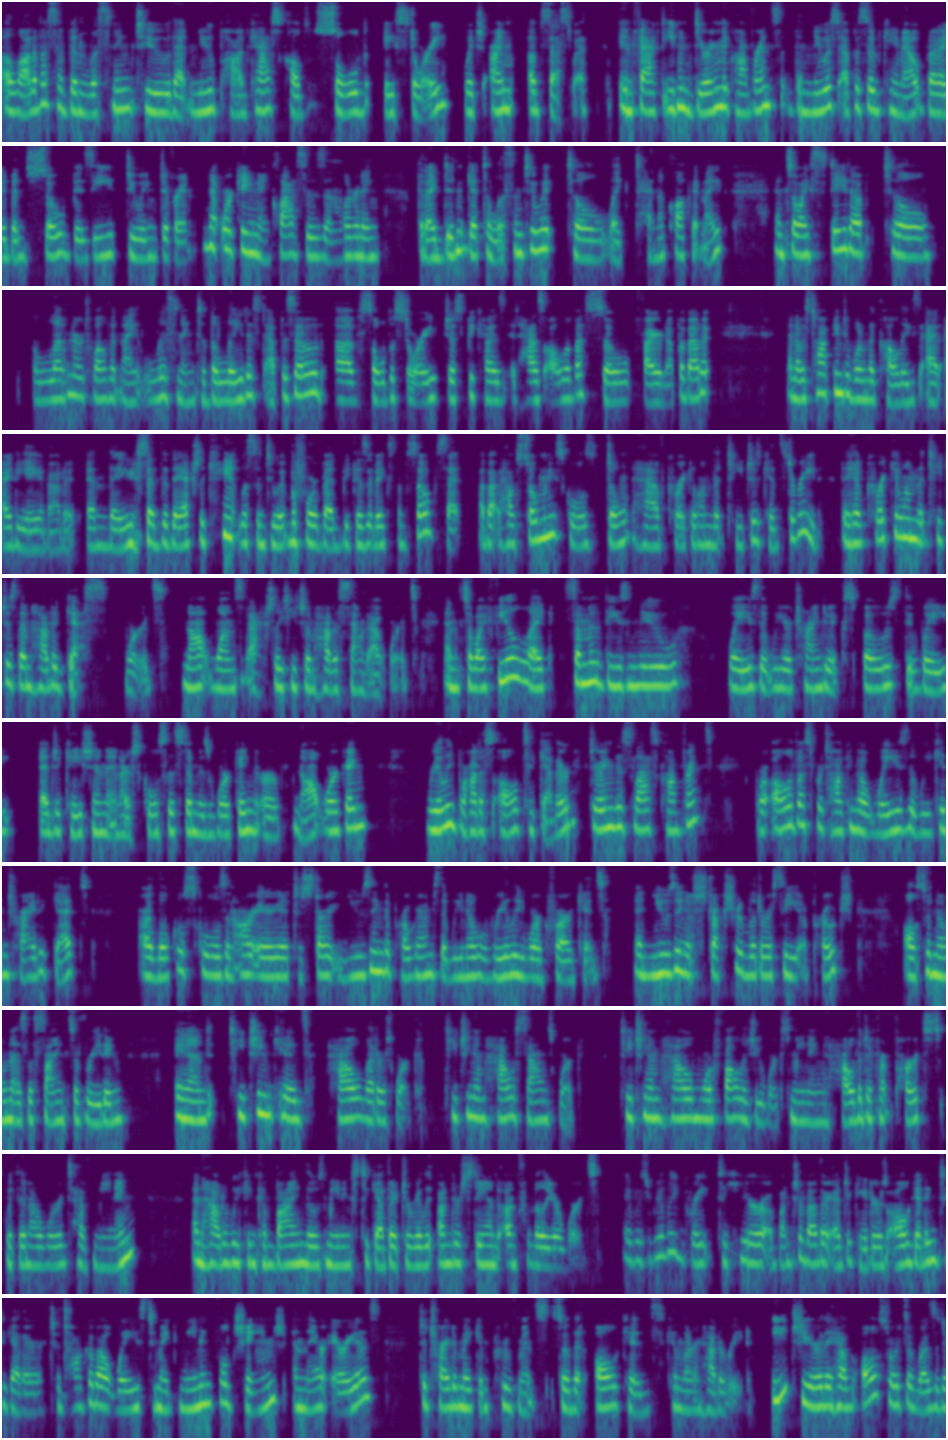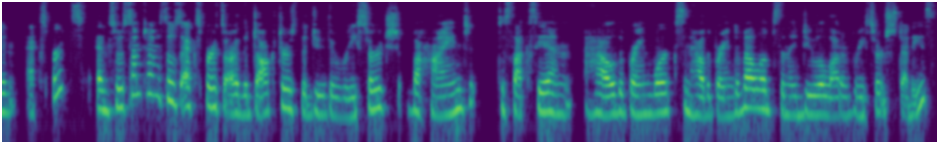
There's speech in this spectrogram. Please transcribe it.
A lot of us have been listening to that new podcast called Sold a Story, which I'm obsessed with. In fact, even during the conference, the newest episode came out, but I'd been so busy doing different networking and classes and learning that I didn't get to listen to it till like 10 o'clock at night. And so I stayed up till 11 or 12 at night listening to the latest episode of Sold a Story just because it has all of us so fired up about it. And I was talking to one of the colleagues at IDA about it, and they said that they actually can't listen to it before bed because it makes them so upset about how so many schools don't have curriculum that teaches kids to read. They have curriculum that teaches them how to guess words, not ones that actually teach them how to sound out words. And so I feel like some of these new ways that we are trying to expose the way education in our school system is working or not working really brought us all together during this last conference, where all of us were talking about ways that we can try to get our local schools in our area to start using the programs that we know really work for our kids and using a structured literacy approach, also known as the science of reading, and teaching kids how letters work, teaching them how sounds work, teaching them how morphology works, meaning how the different parts within our words have meaning, and how do we can combine those meanings together to really understand unfamiliar words. It was really great to hear a bunch of other educators all getting together to talk about ways to make meaningful change in their areas to try to make improvements so that all kids can learn how to read. Each year, they have all sorts of resident experts. And so sometimes those experts are the doctors that do the research behind dyslexia and how the brain works and how the brain develops, and they do a lot of research studies.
